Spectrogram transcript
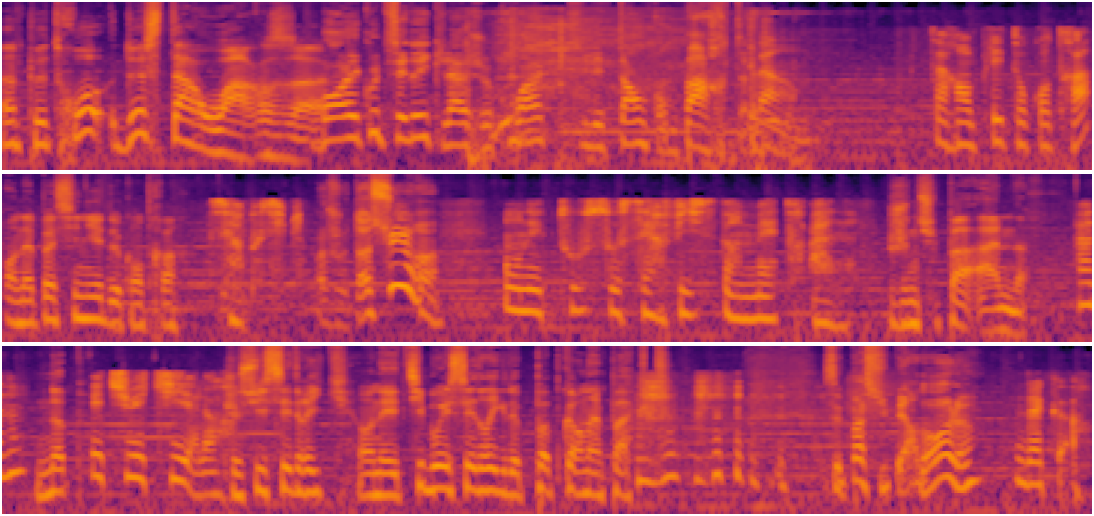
un peu trop de Star Wars. Bon, écoute, Cédric, là, je crois qu'il est temps qu'on parte. Ben, t'as rempli ton contrat On n'a pas signé de contrat. C'est impossible. Ah, Je t'assure. On est tous au service d'un maître Anne. Je ne suis pas Anne. Ah non Nope. Et tu es qui alors Je suis Cédric. On est Thibaut et Cédric de Popcorn Impact. C'est pas super drôle, hein D'accord.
